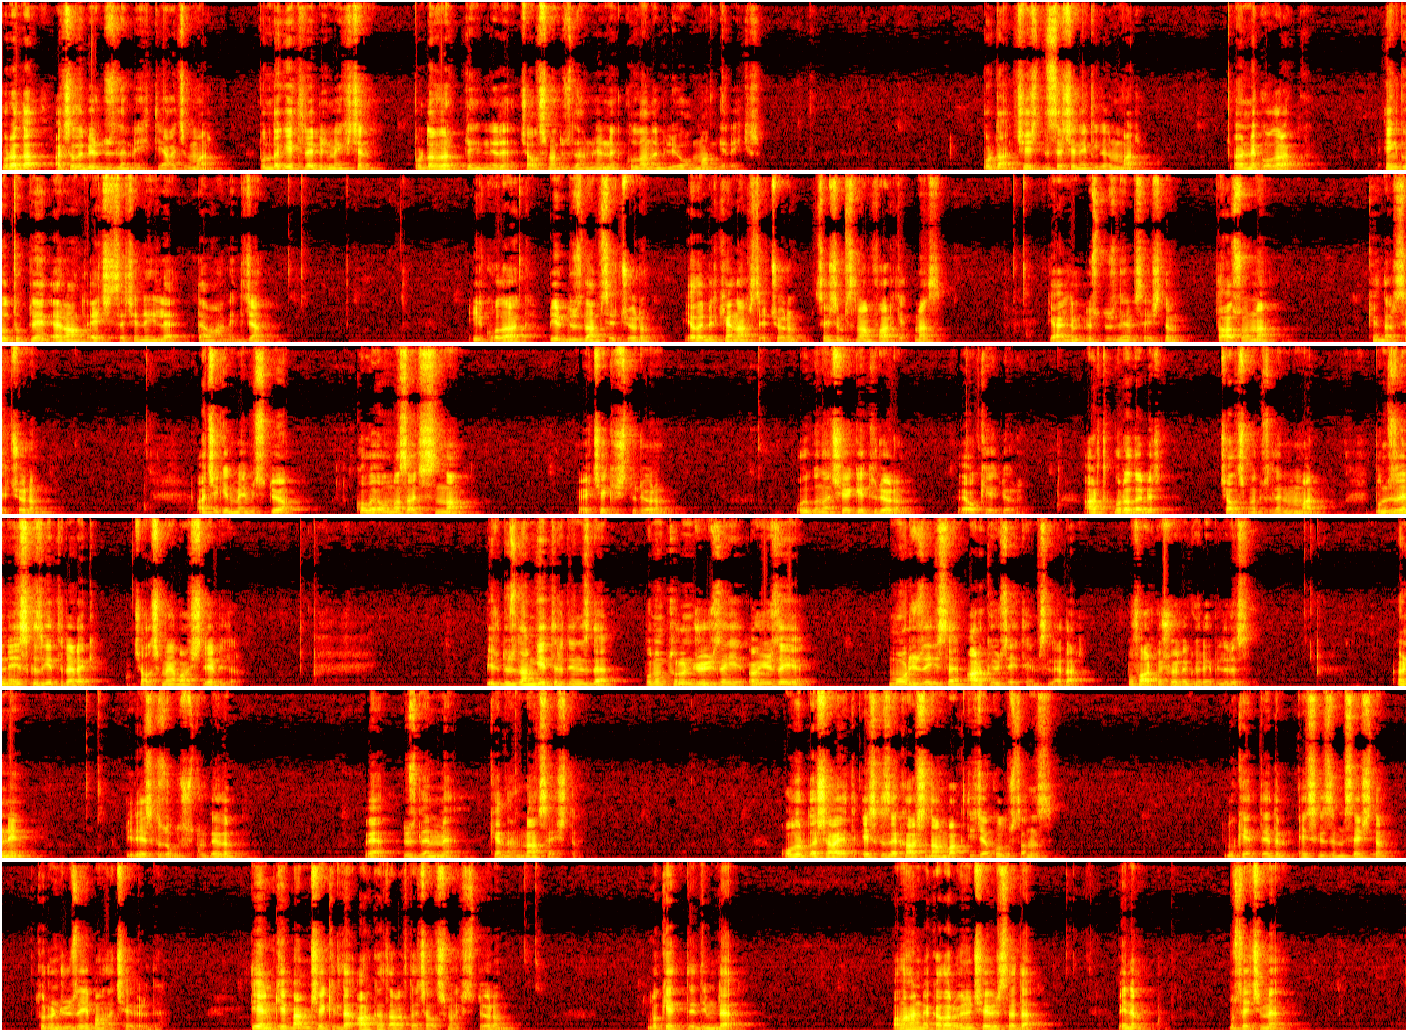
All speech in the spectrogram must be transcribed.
burada açılı bir düzleme ihtiyacım var. Bunu da getirebilmek için burada work plane'leri, çalışma düzlemlerini kullanabiliyor olmam gerekir. Buradan çeşitli seçeneklerim var. Örnek olarak Angle to Plane Around Edge seçeneğiyle devam edeceğim. İlk olarak bir düzlem seçiyorum ya da bir kenar seçiyorum. Seçim sıram fark etmez. Geldim üst düzlemi seçtim. Daha sonra kenarı seçiyorum. Açı girmemi istiyor. Kolay olması açısından ve çekiştiriyorum. Uygun açıya getiriyorum ve OK diyorum. Artık burada bir çalışma düzlemim var. Bunun üzerine eskiz getirerek çalışmaya başlayabilirim. Bir düzlem getirdiğinizde bunun turuncu yüzeyi ön yüzeyi, mor yüzeyi ise arka yüzeyi temsil eder. Bu farkı şöyle görebiliriz. Örneğin bir eskiz oluştur dedim ve düzlemimi kenarından seçtim. Olur da şayet eskize karşıdan bak diyecek olursanız look at dedim. Eskizimi seçtim. Turuncu yüzeyi bana çevirdi. Diyelim ki ben bir şekilde arka tarafta çalışmak istiyorum. Look at dediğimde bana her ne kadar önü çevirse de benim bu seçimi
